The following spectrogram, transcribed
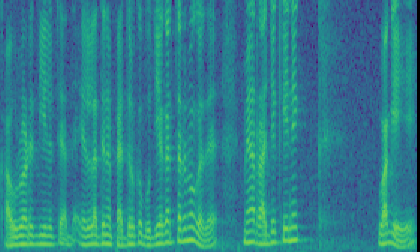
කවුරු හරි දීලා එල්ල දෙන පැදුරක බුදියා ගත්තට මොකද? මෙයා රජ කෙනෙක් වගේ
